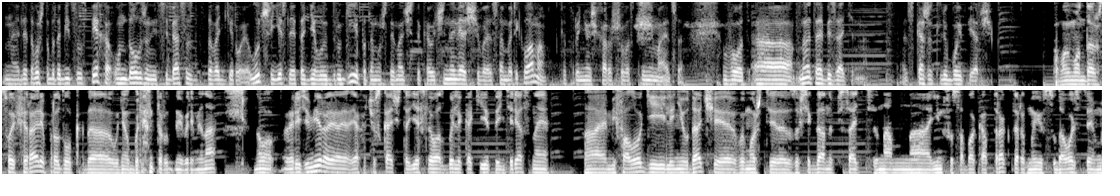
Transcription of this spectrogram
э, для того, чтобы добиться успеха, он должен из себя создавать героя. Лучше, если это делают другие, потому что иначе такая очень навязчивая самореклама, которая не очень хорошо воспринимается. Вот. А, но это обязательно, скажет любой перщик. По-моему, он даже свой Феррари продал, когда у него были трудные времена. Но резюмируя, я хочу сказать, что если у вас были какие-то интересные а, мифологии или неудачи, вы можете завсегда написать нам на инфособака-абтрактор. Мы с удовольствием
